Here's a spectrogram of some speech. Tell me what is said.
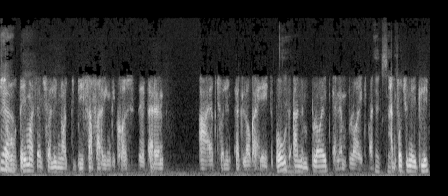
Yeah. So they must actually not be suffering because the parents are actually at loggerheads, both unemployed and employed. But Exactly. unfortunately,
